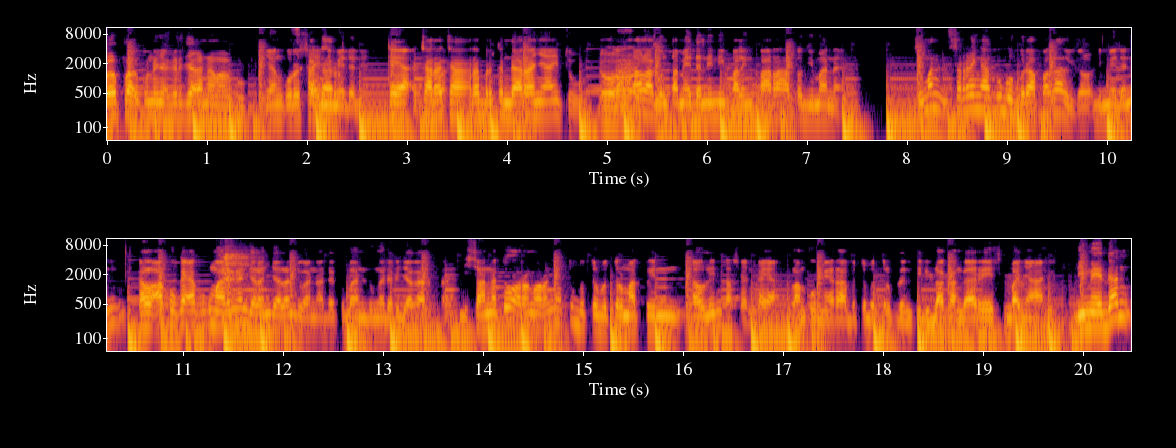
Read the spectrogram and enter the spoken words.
Bapakku nanya kerjaan sama aku yang kurusain di Medan ya. Kayak cara-cara berkendaranya itu. Oh, Nggak tahu lah Kunta Medan ini paling parah atau gimana. Cuman sering aku beberapa kali kalau di Medan ini, kalau aku kayak aku kemarin kan jalan-jalan tuh kan ada ke Bandung, ada ke Jakarta. Di sana tuh orang-orangnya tuh betul-betul matuin lalu lintas kan kayak lampu merah betul-betul berhenti di belakang garis kebanyakan gitu. Di Medan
